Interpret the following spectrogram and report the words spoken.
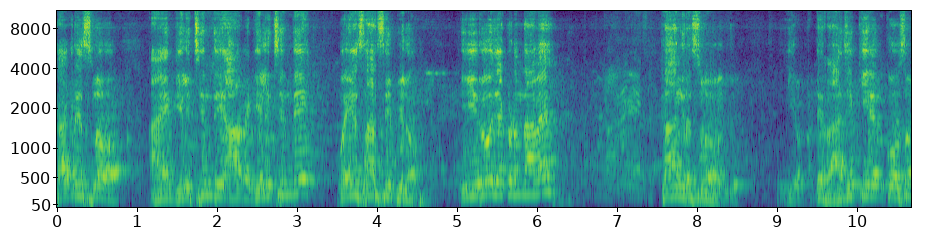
కాంగ్రెస్లో ఆయన గెలిచింది ఆమె గెలిచింది వైఎస్ఆర్సీపీలో. ఈ రోజు ఎక్కడుంది ఆమె? కాంగ్రెస్లో ఉంది అంటే రాజకీయం కోసం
